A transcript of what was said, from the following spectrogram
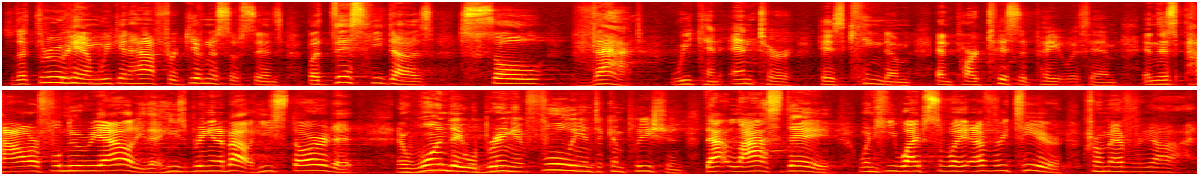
so that through him we can have forgiveness of sins. But this he does so that we can enter his kingdom and participate with him in this powerful new reality that he's bringing about. He started it, and one day will bring it fully into completion. That last day when he wipes away every tear from every eye.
